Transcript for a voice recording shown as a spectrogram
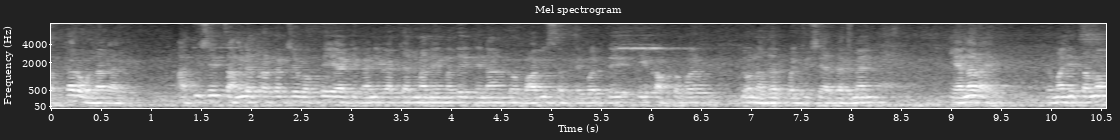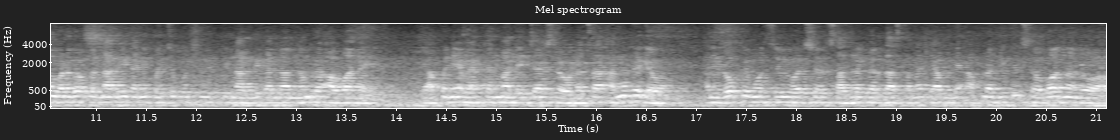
सत्कार होणार आहे. अतिशय चांगल्या प्रकारचे वक्ते या ठिकाणी व्याख्यानमालेमध्ये दिनांक बावीस सप्टेंबर ते एक ऑक्टोबर दोन हजार पंचवीस या दरम्यान येणार आहे. तर माझे तमाम वडगावकर नागरिक आणि पंचकोशी नागरिकांना नम्र आव्हान आहे की आपण या व्याख्यानमालेच्या श्रवणाचा आनंद घ्यावा. आणि रौप्य महोत्सवी वर्ष साजरं करत असताना त्यामध्ये आपला देखील सहभाग नोंदवा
